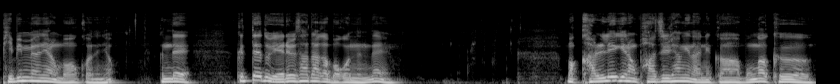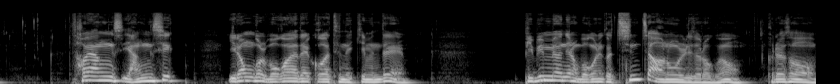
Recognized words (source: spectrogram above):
비빔면이랑 먹었거든요. 근데 그때도 얘를 사다가 먹었는데 막 갈릭이랑 바질 향이 나니까 뭔가 그 서양 양식 이런 걸 먹어야 될 것 같은 느낌인데 비빔면이랑 먹으니까 진짜 안 어울리더라고요. 그래서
